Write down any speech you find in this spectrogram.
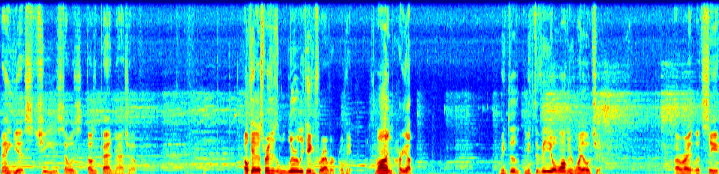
Magius, jeez, that was that was a bad matchup. Okay, this person is literally taking forever. Okay, come on, hurry up. Make the make the video longer, why don't you? All right, let's see.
